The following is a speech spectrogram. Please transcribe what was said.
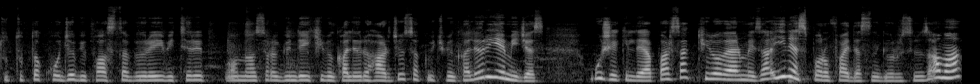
tutup da koca bir pasta böreği bitirip ondan sonra günde 2000 kalori harcıyorsak 3000 kalori yemeyeceğiz. Bu şekilde yaparsak kilo vermeyiz. Ha, yine sporun faydasını görürsünüz ama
